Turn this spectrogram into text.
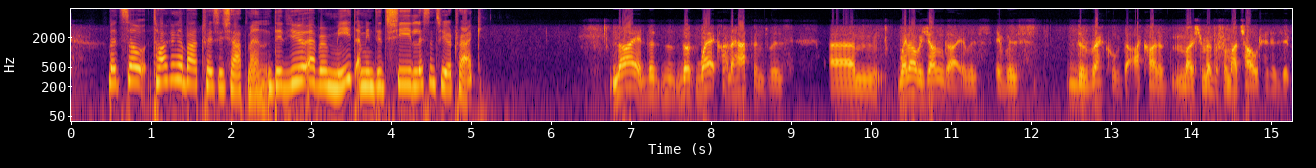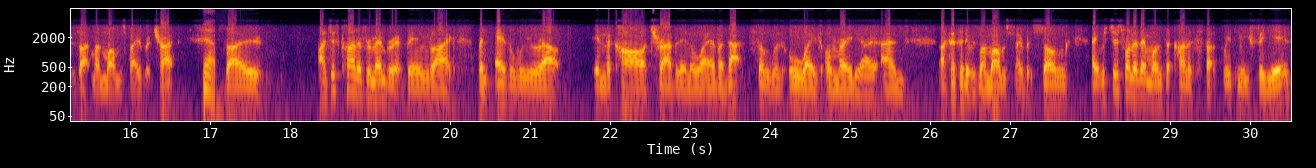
But so talking about Tracy Chapman, did you ever meet? I mean, did she listen to your track? No, the, the, the way it kind of happened was um, when I was younger. It was it was the record that I kind of most remember from my childhood. As it was like my mum's favourite track. Yeah. So I just kind of remember it being like whenever we were out in the car traveling or whatever, that song was always on radio. And like I said, it was my mum's favourite song. And it was just one of them ones that kind of stuck with me for years.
